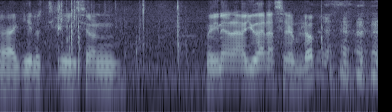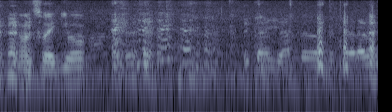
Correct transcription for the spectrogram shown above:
Aquí los chicos hicieron. Me vinieron a ayudar a hacer el blog con su equipo. ¿Te están ayudando a la?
